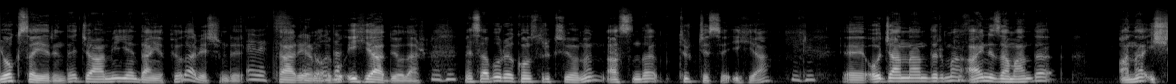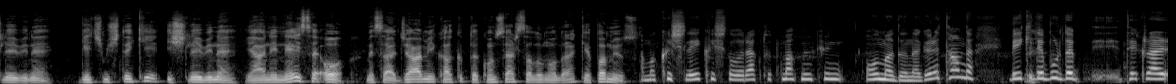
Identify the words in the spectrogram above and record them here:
yoksa yerinde camiyi yeniden yapıyorlar ya şimdi evet, tarih evet, bu ihya diyorlar. Hı hı. Mesela bu rekonstrüksiyonun aslında Türkçesi ihya. Hı hı. E, o canlandırma Güzel. aynı zamanda ana işlevine geçmişteki işlevine yani neyse o. Mesela camiyi kalkıp da konser salonu olarak yapamıyorsun. Ama kışlayı kışla olarak tutmak mümkün olmadığına göre tam da belki de burada e, tekrar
